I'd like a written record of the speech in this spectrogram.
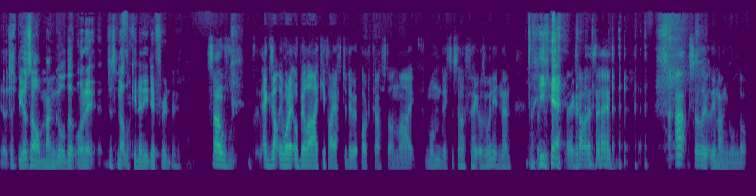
It'll just be us all mangled up, won't it? Just not looking any different. So exactly what it'll be like if I have to do a podcast on like Monday to celebrate us winning. Then yeah. exactly the. Absolutely mangled up.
